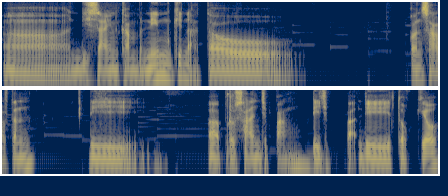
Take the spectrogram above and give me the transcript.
uh, design company mungkin atau consultant di uh, perusahaan Jepang di Jepang di Tokyo.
